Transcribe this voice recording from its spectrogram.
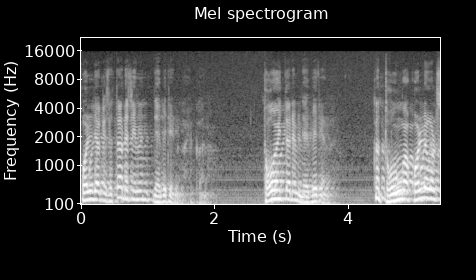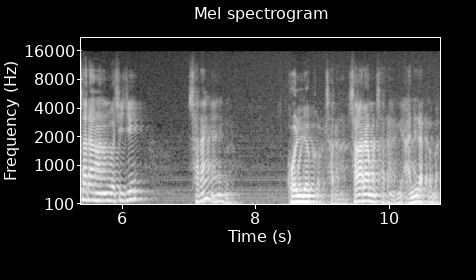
권력에서 떨어지면 내버리는 거예요. 그건 돈이 떨어지면 내버리는 거예요. 그 돈과 권력을 사랑하는 것이지 사랑이 아니고 권력을 사랑하는 사람을 사랑하는 게 아니라 그 말.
